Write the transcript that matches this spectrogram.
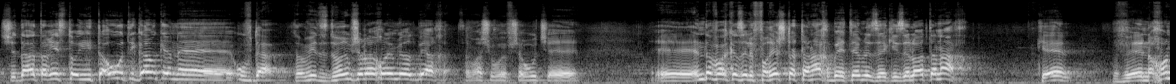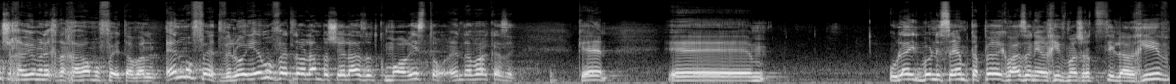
שדעת אריסטו היא טעות היא גם כן אה, עובדה. אתה מבין? זה דברים שלא יכולים להיות ביחד. זה משהו, אפשרות ש... אה, אין דבר כזה לפרש את התנ"ך בהתאם לזה, כי זה לא התנ"ך, כן? ונכון שחייבים ללכת אחר המופת, אבל אין מופת ולא יהיה מופת לעולם בשאלה הזאת כמו אריסטו, אין דבר כזה, כן? אה, אולי בואו נסיים את הפרק ואז אני ארחיב מה שרציתי להרחיב.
